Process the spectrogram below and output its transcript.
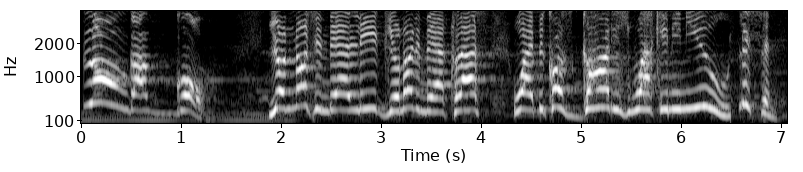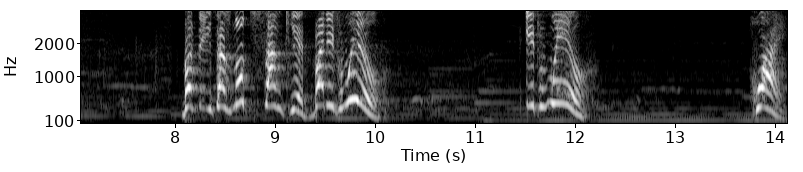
Long ago. You're not in their league, you're not in their class. Why? Because God is working in you. Listen, but it has not sunk yet, but it will. It will. Why?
